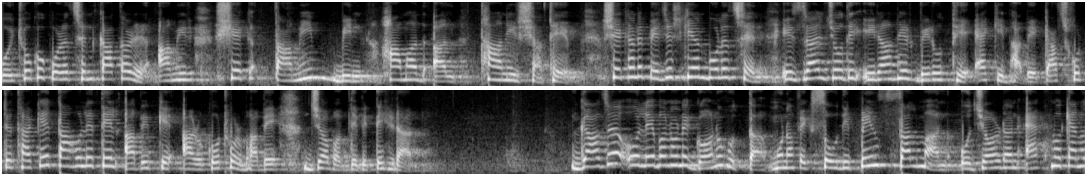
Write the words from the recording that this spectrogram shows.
বৈঠকও করেছেন কাতারের আমির Sheikh Tamim bin Hamad Al থানির সাথে। সেখানে পেজেশকিয়ান বলেছেন, ইসরায়েল যদি ইরানের বিরুদ্ধে একইভাবে কাজ করতে থাকে, তাহলে তেল আবিবকে আরও কঠোরভাবে জবাব দেবে তেহরান। গাজা ও লেবাননে গণহত্যা। মুনাফেক সৌদি প্রিন্স সালমান ও জর্ডান এখনও কেন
